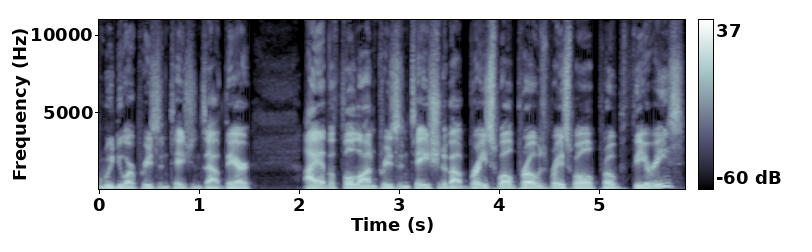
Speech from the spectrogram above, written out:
We do our presentations out there. I have a full on presentation about Bracewell probes, Bracewell probe theories.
